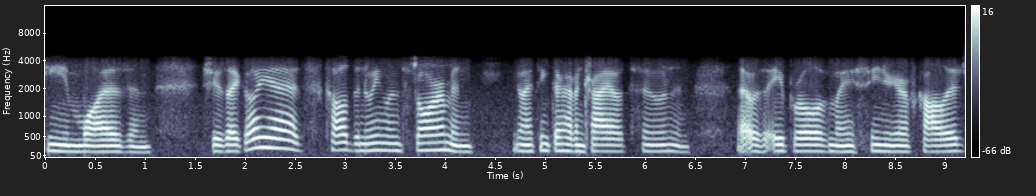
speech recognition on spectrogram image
team was. And she was like, "Oh yeah, it's called the New England Storm. And you know, I think they're having tryouts soon and that was April of my senior year of college,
